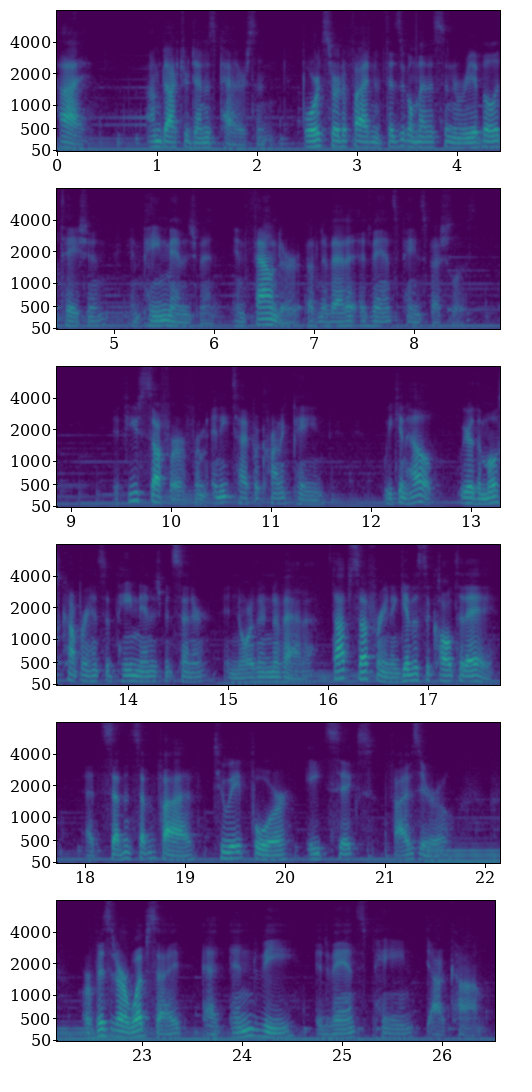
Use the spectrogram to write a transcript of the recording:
Hi, I'm Dr. Dennis Patterson, board certified in physical medicine and rehabilitation and pain management, and founder of Nevada Advanced Pain Specialists. If you suffer from any type of chronic pain, we can help. We are the most comprehensive pain management center in northern Nevada. Stop suffering and give us a call today at 775 284 8650 or visit our website at nvadvancedpain.com.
